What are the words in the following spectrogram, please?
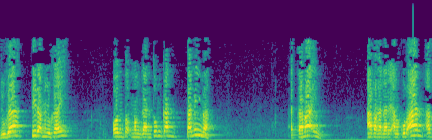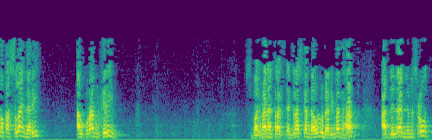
juga tidak menyukai untuk menggantungkan tamimah. At-tamaim. Apakah dari Al-Quran ataukah selain dari Al-Quran Al-Kirim. Sebagaimana yang telah kita jelaskan dahulu dari madhab Abdullah bin Mas'ud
